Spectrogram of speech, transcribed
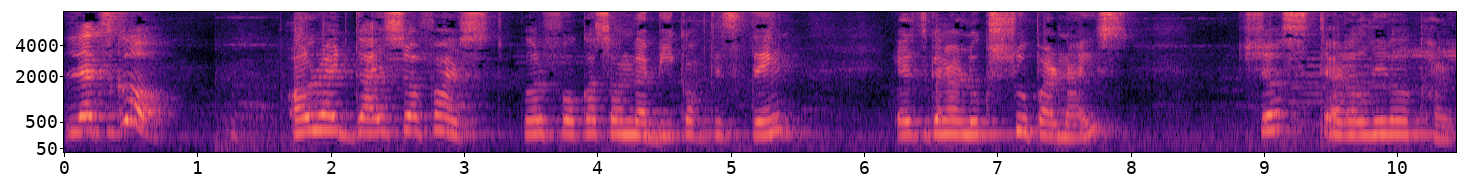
let's go. Alright guys, so first we'll focus on the beak of this thing. It's gonna look super nice. Just add a little curve.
